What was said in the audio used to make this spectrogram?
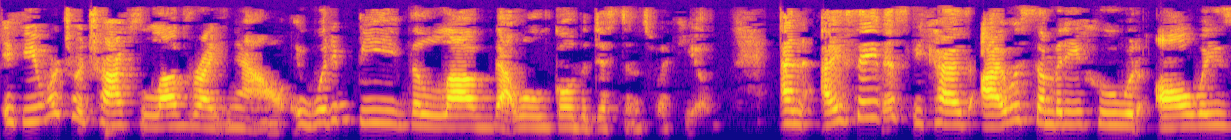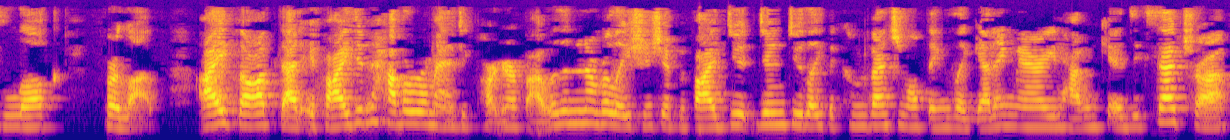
If you were to attract love right now, it wouldn't be the love that will go the distance with you. And I say this because I was somebody who would always look for love. I thought that if I didn't have a romantic partner, if I wasn't in a relationship, if I do, didn't do like the conventional things like getting married, having kids, etc.,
